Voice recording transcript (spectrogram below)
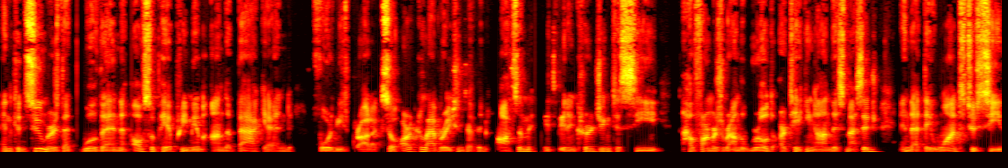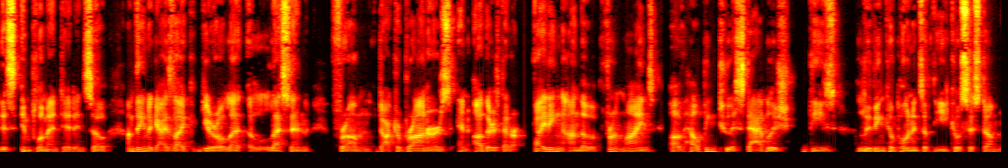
and consumers that will then also pay a premium on the back end for these products. So our collaborations have been awesome. It's been encouraging to see how farmers around the world are taking on this message and that they want to see this implemented. And so I'm thinking of guys like Gero Le- uh, Leson from Dr. Bronner's and others that are fighting on the front lines of helping to establish these living components of the ecosystem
